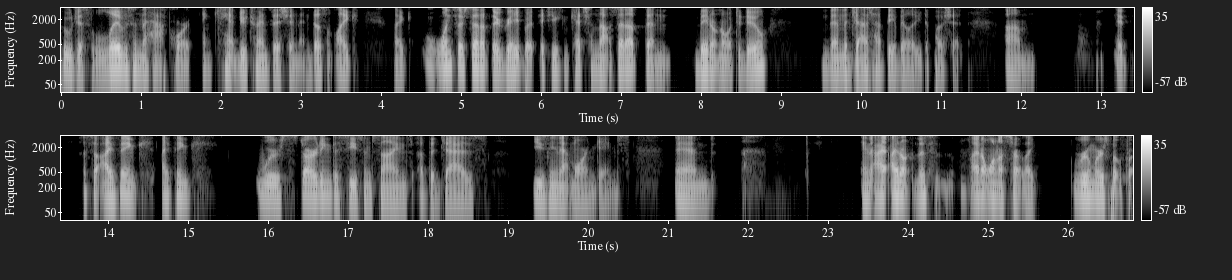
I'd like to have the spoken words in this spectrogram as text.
who just lives in the half court and can't do transition and doesn't like like once they're set up they're great but if you can catch them not set up then they don't know what to do then the jazz have the ability to push it. Um it so i think i think we're starting to see some signs of the jazz using that more in games. And and i i don't this i don't want to start like rumors but for,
